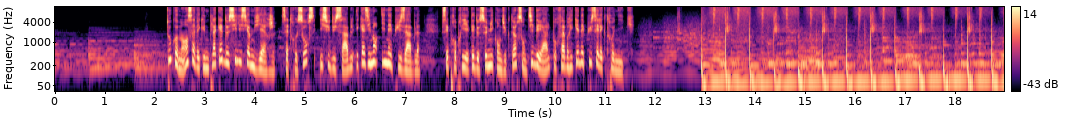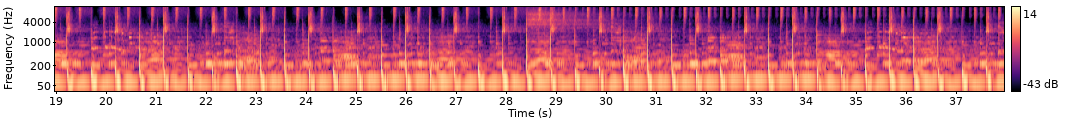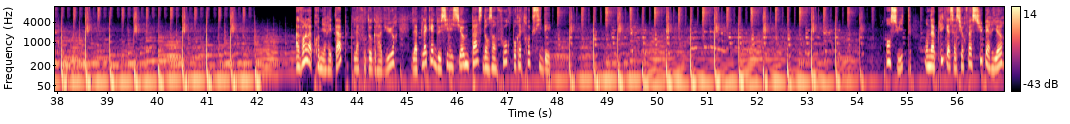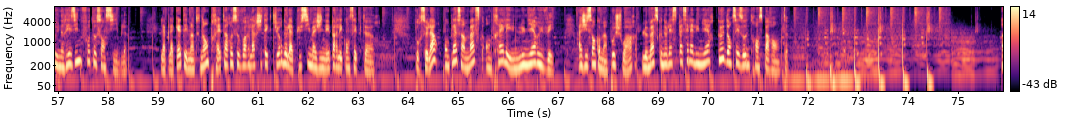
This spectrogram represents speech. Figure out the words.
Tout commence avec une plaquette de silicium vierge. Cette ressource, issue du sable, est quasiment inépuisable. Ses propriétés de semi-conducteur sont idéales pour fabriquer des puces électroniques. Avant la première étape, la photogravure, la plaquette de silicium passe dans un four pour être oxydée. Ensuite, on applique à sa surface supérieure une résine photosensible. La plaquette est maintenant prête à recevoir l'architecture de la puce imaginée par les concepteurs. Pour cela, on place un masque entre elle et une lumière UV. Agissant comme un pochoir, le masque ne laisse passer la lumière que dans ces zones transparentes.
